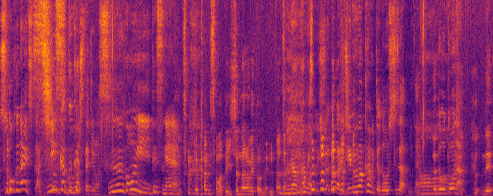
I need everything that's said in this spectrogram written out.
すごくないですか？神格化した自分。すごいですね。それと神様と一緒に並べとんね。んななんか神と一緒だから自分は神と同質だみたいな。同等な。で、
